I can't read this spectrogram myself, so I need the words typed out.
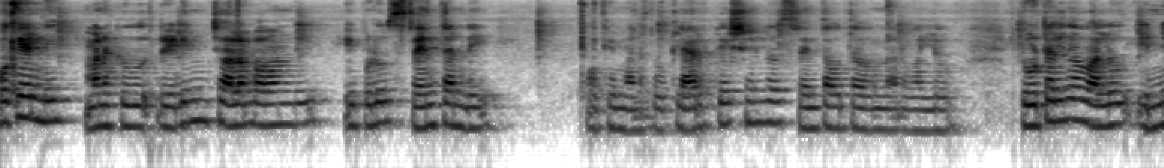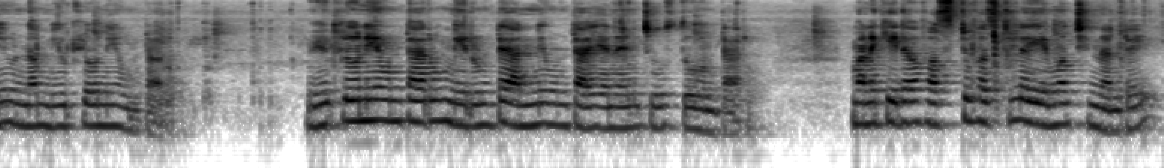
ఓకే అండి. మనకు రీడింగ్ చాలా బాగుంది. ఇప్పుడు స్ట్రెంగ్త్ అండి. ఓకే మనకు క్లారిఫికేషన్లో స్ట్రెంగ్త్ అవుతూ ఉన్నారు వాళ్ళు. టోటల్గా వాళ్ళు ఎన్ని ఉన్నా మ్యూట్లోనే ఉంటారు. మ్యూట్లోనే ఉంటారు మీరుంటే అన్నీ ఉంటాయి అని చూస్తూ ఉంటారు. మనకి ఇలా ఫస్ట్ ఫస్ట్లో ఏమొచ్చిందంటే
